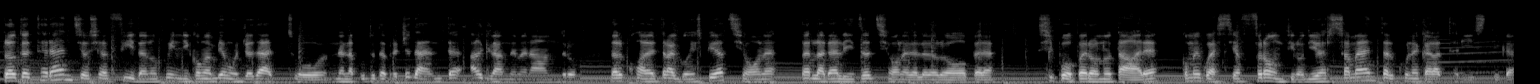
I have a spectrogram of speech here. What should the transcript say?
Plauto e Terenzio si affidano quindi, come abbiamo già detto nella puntata precedente, al grande Menandro, dal quale traggono ispirazione per la realizzazione delle loro opere. Si può però notare come questi affrontino diversamente alcune caratteristiche,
